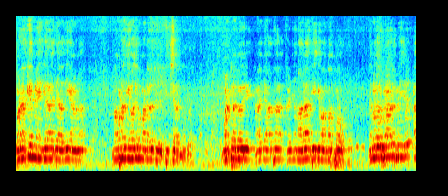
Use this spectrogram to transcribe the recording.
വടക്കൻ മേഖലാ ജാഥയാണ് നമ്മുടെ നിയോജക മണ്ഡലത്തിൽ എത്തിച്ചേർന്നത്. മട്ടന്നൂര് ആ ജാഥ കഴിഞ്ഞ നാലാം തീയതി വന്നപ്പോൾ നിങ്ങൾ ഒരുപാട് പേര് ആ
